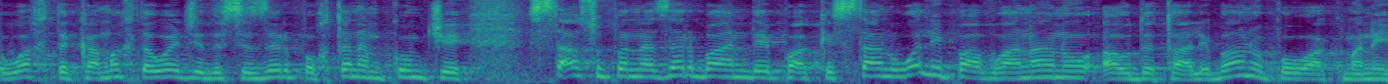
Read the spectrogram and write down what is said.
د وخت د کمښت د وجې داسې زر پوښتنه هم کوم چې ستاسو په نظر باندې پاکستان ولې په افغانانو او د طالبانو په واکمنۍ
